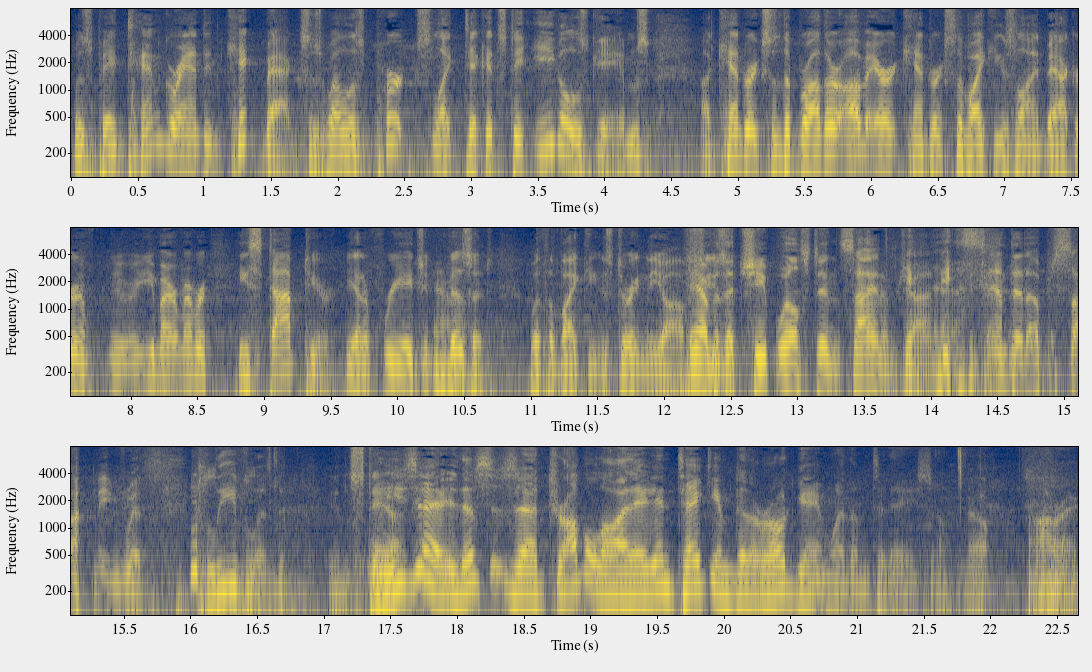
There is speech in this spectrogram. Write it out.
was paid 10 grand in kickbacks as well as perks like tickets to Eagles games. Uh, Kendricks is the brother of Eric Kendricks, the Vikings linebacker. And you might remember he stopped here. He had a free agent visit with the Vikings during the offseason. yeah, but the cheap Wilfs didn't sign him, John. he ended up signing with Cleveland instead. He said this is uh, trouble. Though they didn't take him to the road game with him today. So, Yep. all right,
